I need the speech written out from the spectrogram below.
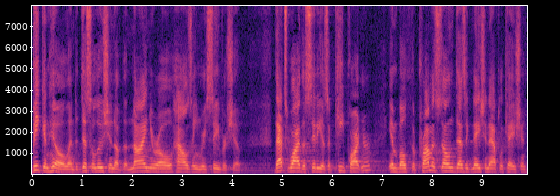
Beacon Hill and the dissolution of the nine-year-old housing receivership. That's why the city is a key partner in both the Promise Zone designation application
